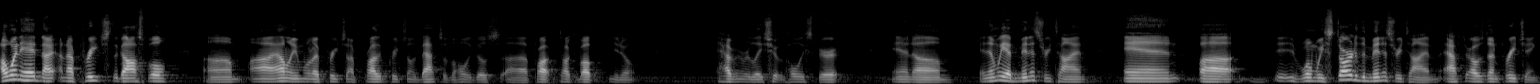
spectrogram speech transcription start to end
I went ahead and I, and I preached the gospel. Um, I, I, don't even want to preach. I probably preached on the baptism of the Holy Ghost. Uh, talked about you know having a relationship with the Holy Spirit, and um, and then we had ministry time. And uh, when we started the ministry time after I was done preaching,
